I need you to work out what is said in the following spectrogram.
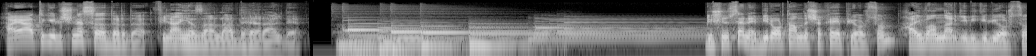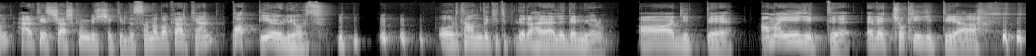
hayatı gülüşüne sığdırdı filan yazarlardı herhalde. Düşünsene bir ortamda şaka yapıyorsun, hayvanlar gibi gülüyorsun, herkes şaşkın bir şekilde sana bakarken pat diye ölüyorsun. Ortamdaki tipleri hayal edemiyorum. Aa gitti. Ama iyi gitti. Evet çok iyi gitti ya.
